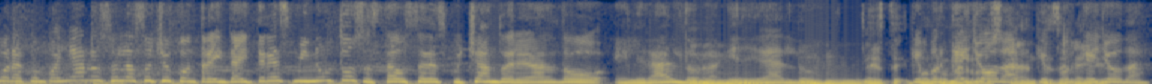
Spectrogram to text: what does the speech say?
Por acompañarnos. Son las 8 con 33 minutos. Está usted escuchando el Heraldo, el Heraldo, Mm, el Heraldo. ujú. Este, que por por qué comer rosca Yoda, que antes por del qué aire. Yoda.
